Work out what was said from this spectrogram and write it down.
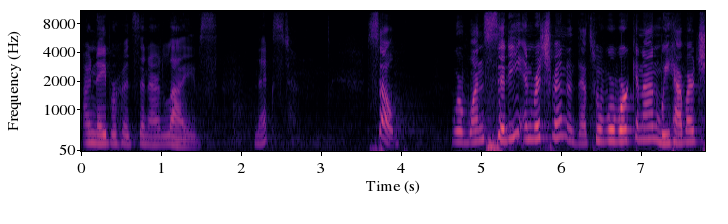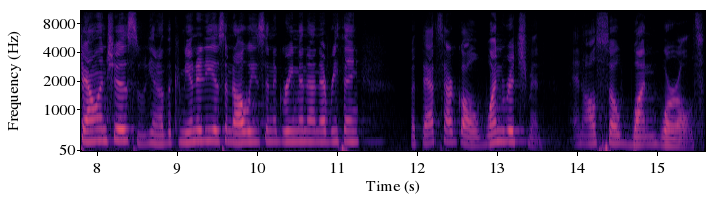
our neighborhoods, and our lives. Next. So, we're one city in Richmond, and that's what we're working on. We have our challenges. You know, the community isn't always in agreement on everything, but that's our goal one Richmond and also one world.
